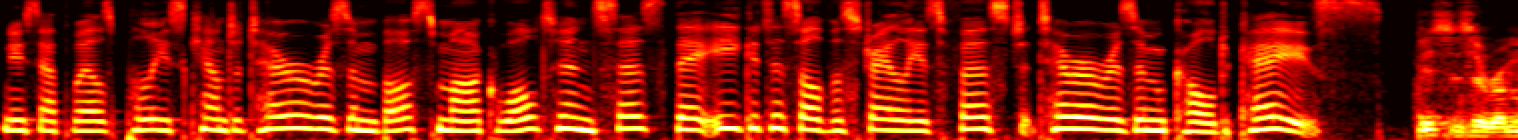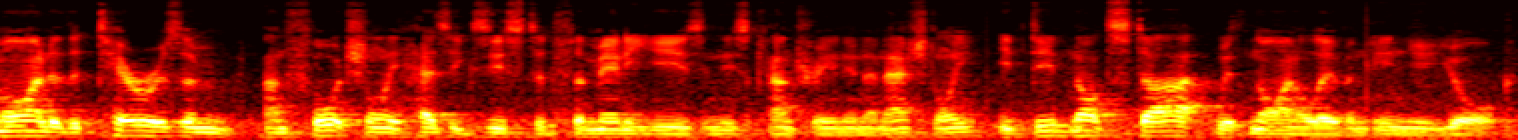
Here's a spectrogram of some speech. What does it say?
New South Wales Police counter-terrorism boss Mark Walton says they're eager to solve Australia's first terrorism cold case. This is a reminder that terrorism, unfortunately, has existed for many years in this country and internationally. It did not start with 9 11 in New York.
